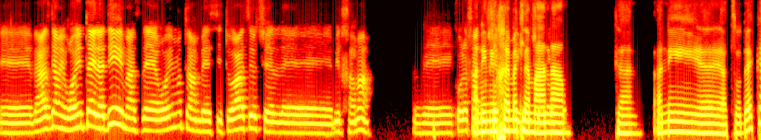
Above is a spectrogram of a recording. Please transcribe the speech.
אה, ואז גם אם רואים את הילדים, אז אה, רואים אותם בסיטואציות של אה, מלחמה. וכל אחד... אני נלחמת למענם. כן. אני, את צודקת,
